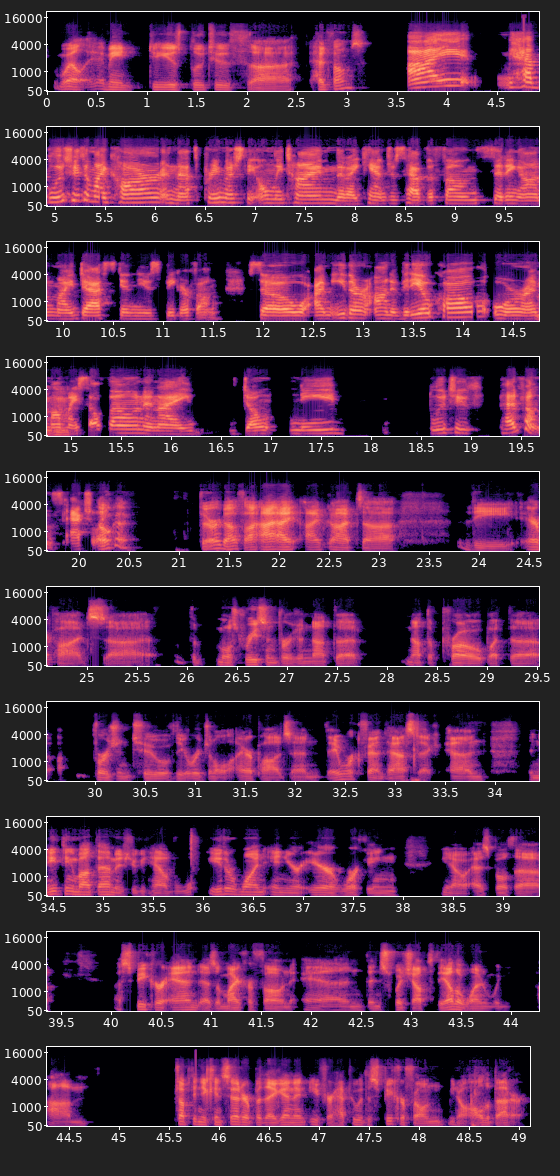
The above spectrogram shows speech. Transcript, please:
Well, I mean, do you use Bluetooth uh, headphones? I have Bluetooth in my car, and that's pretty much the only time that I can't just have the phone sitting on my desk and use speakerphone. So I'm either on a video call or I'm mm-hmm. on my cell phone, and I don't need Bluetooth headphones. Actually, okay, fair enough. I, I I've got uh, the AirPods, uh, the most recent version, not the not the Pro, but the version two of the original AirPods, and they work fantastic. And the neat thing about them is you can have either one in your ear working, you know, as both a a speaker and as a microphone, and then switch out to the other one when um, something to consider. But again, if you're happy with the speakerphone, you know, all the better.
